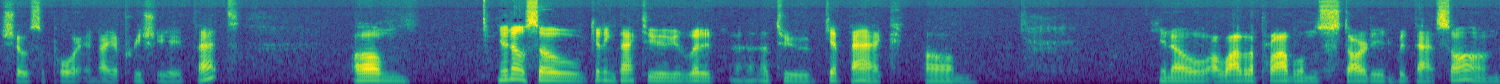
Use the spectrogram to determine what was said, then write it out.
show support, and I appreciate that. Um, you know, so getting back to let it uh, to get back. Um, you know, a lot of the problems started with that song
